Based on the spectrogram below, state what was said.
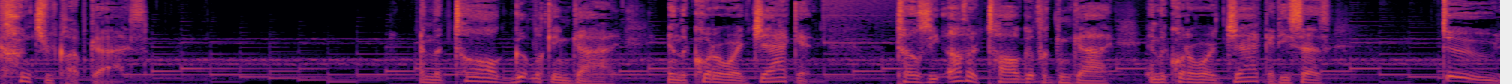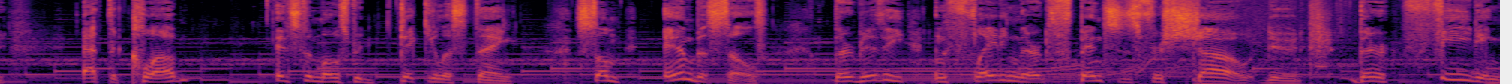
country club guys. And the tall, good looking guy in the corduroy jacket tells the other tall, good looking guy in the corduroy jacket, he says, Dude, at the club, it's the most ridiculous thing. Some imbeciles, they're busy inflating their expenses for show, dude. They're feeding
